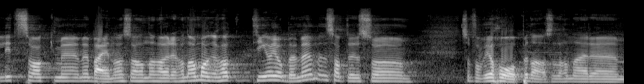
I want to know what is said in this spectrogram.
litt svak med, med, beina. Så han har, han har mange ting å jobbe med, men samtidig så, så får vi håpe da så han er, um,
